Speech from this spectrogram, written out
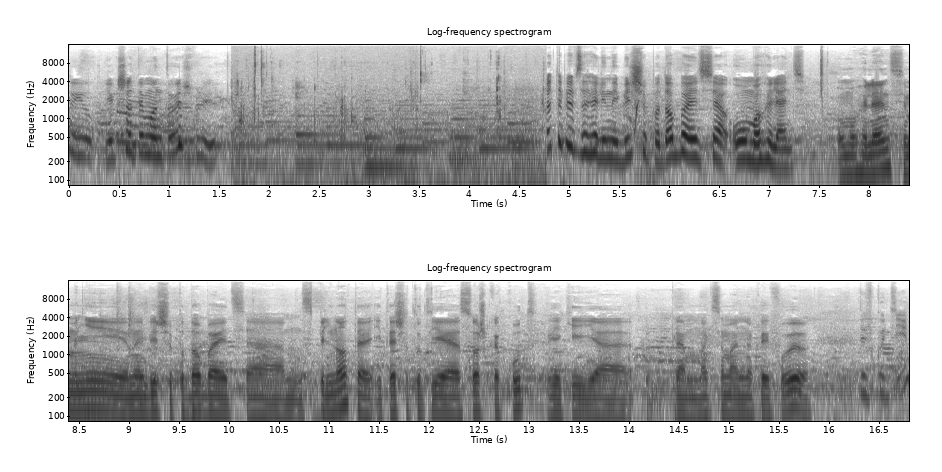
Кирил, якщо ти монтуєш, привіт. Що тобі взагалі найбільше подобається у Могилянці? У Могилянці мені найбільше подобається спільнота і те, що тут є сошка кут, в якій я прям максимально кайфую. Ти в куті?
